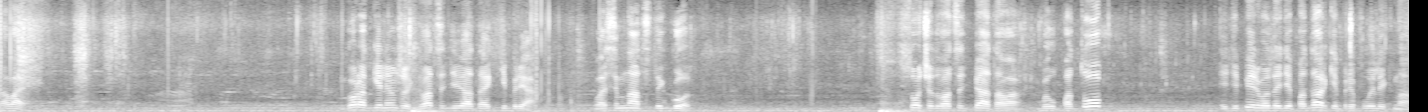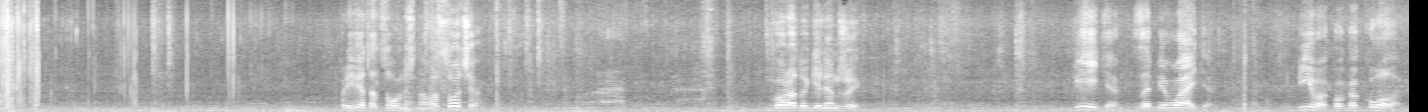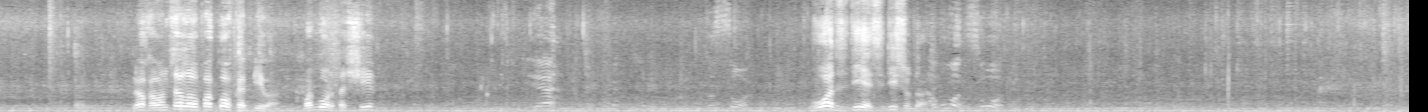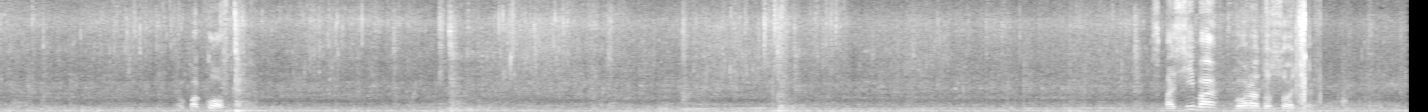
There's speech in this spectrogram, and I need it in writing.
Давай. Город Геленджик, 29 октября, 18 год. В Сочи 25 был потоп. И теперь вот эти подарки приплыли к нам. Привет от солнечного Сочи. Городу Геленджик. Пейте, запивайте. Пиво, Кока-Кола. Леха, вон целая упаковка пива. Багор тащи. Вот здесь, иди сюда. А вот сок. Упаковками. Спасибо городу Сочи.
